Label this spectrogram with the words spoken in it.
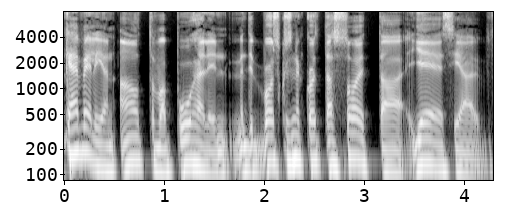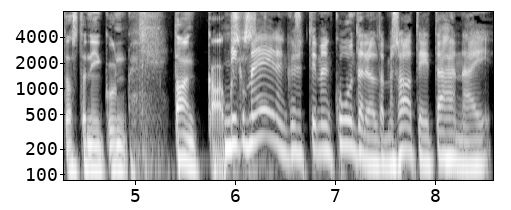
kävelijän auttava puhelin. Voisiko sinne koittaa soittaa jeesiä tuosta niin kuin tankkauksesta? Niin kuin me eilen kysyttiin meidän kuuntelijoilta, me saatiin tähän näin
